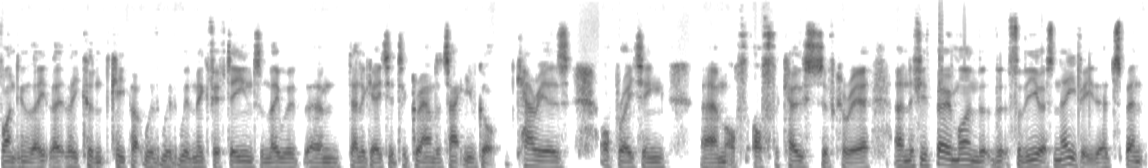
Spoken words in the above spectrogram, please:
finding that they, they, couldn't keep up with, with, with MiG 15s and they were um, delegated to ground attack. You've got carriers operating um, off, off the coasts of Korea. And if you bear in mind that, that, for the US Navy, they'd spent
